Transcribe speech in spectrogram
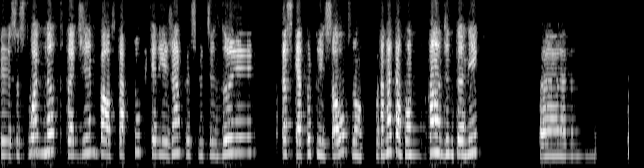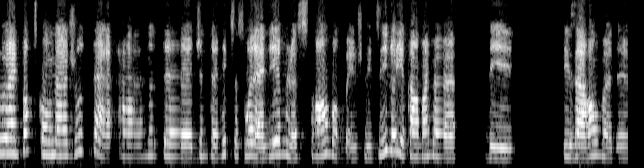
que ce soit notre gin passe-partout puis que les gens puissent l'utiliser presque à toutes les sauces. Donc, vraiment, quand on prend un gin tonic, euh, peu importe ce qu'on ajoute à, notre euh, gin tonic, que ce soit la lime, le citron, bon, ben, je l'ai dit, là, il y a quand même euh, des, des arômes de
